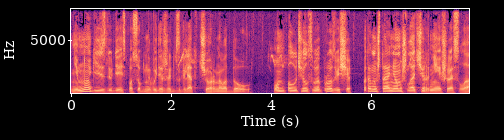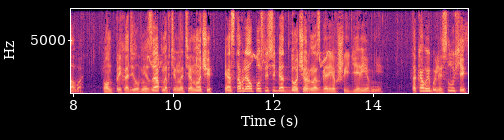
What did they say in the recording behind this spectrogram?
Немногие из людей способны выдержать взгляд черного Доу. Он получил свое прозвище, потому что о нем шла чернейшая слава. Он приходил внезапно в темноте ночи и оставлял после себя дочерно сгоревшие деревни. Таковы были слухи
